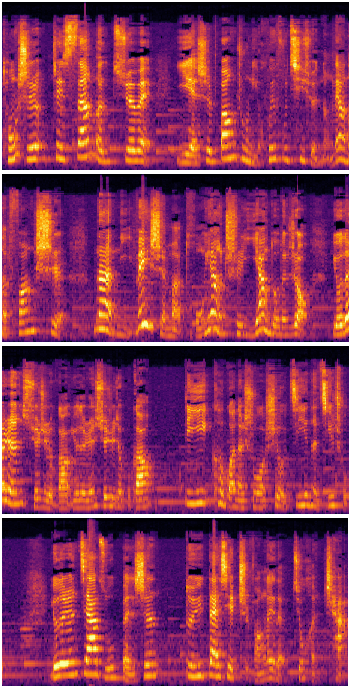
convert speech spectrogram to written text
同时，这三个穴位。也是帮助你恢复气血能量的方式。那你为什么同样吃一样多的肉，有的人血脂就高，有的人血脂就不高？第一，客观的说是有基因的基础，有的人家族本身对于代谢脂肪类的就很差，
